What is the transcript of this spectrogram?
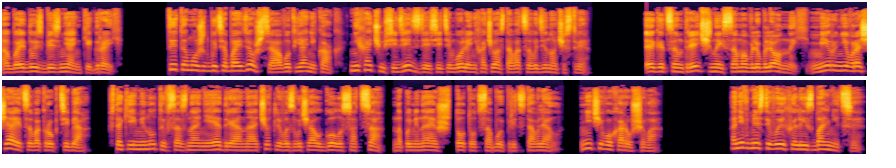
«Обойдусь без няньки, Грей». «Ты-то, может быть, обойдешься, а вот я никак. Не хочу сидеть здесь и тем более не хочу оставаться в одиночестве». «Эгоцентричный, самовлюбленный. Мир не вращается вокруг тебя». В такие минуты в сознании Эдриана отчетливо звучал голос отца, напоминая, что тот собой представлял. Ничего хорошего. Они вместе выехали из больницы.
